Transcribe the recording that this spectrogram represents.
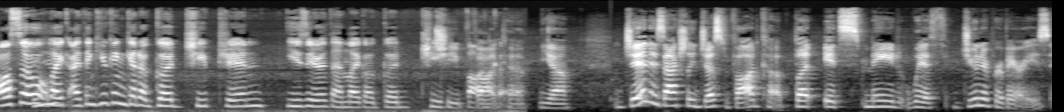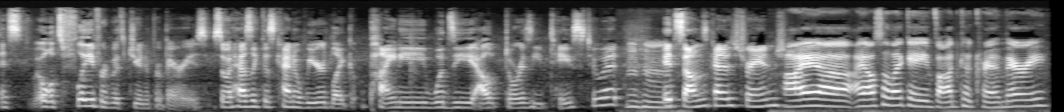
Also, mm-hmm. like I think you can get a good cheap gin easier than like a good cheap, cheap vodka. vodka. Yeah. Gin is actually just vodka, but it's made with juniper berries. It's well, it's flavored with juniper berries, so it has like this kind of weird, like piney, woodsy, outdoorsy taste to it. Mm-hmm. It sounds kind of strange. I uh I also like a vodka cranberry.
